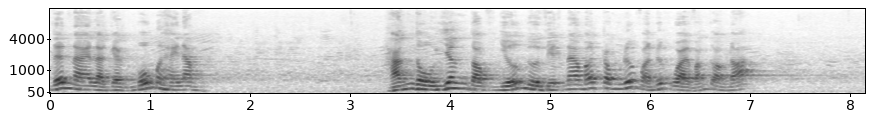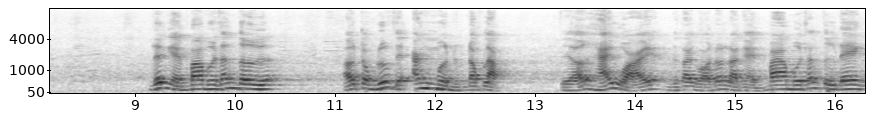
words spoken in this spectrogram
đến nay là gần 42 năm. Hận thù dân tộc giữa người Việt Nam ở trong nước và nước ngoài vẫn còn đó. Đến ngày 30 tháng 4 ở trong nước thì ăn mừng độc lập. Thì ở hải ngoại, người ta gọi đó là ngày 30 tháng 4 đen.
